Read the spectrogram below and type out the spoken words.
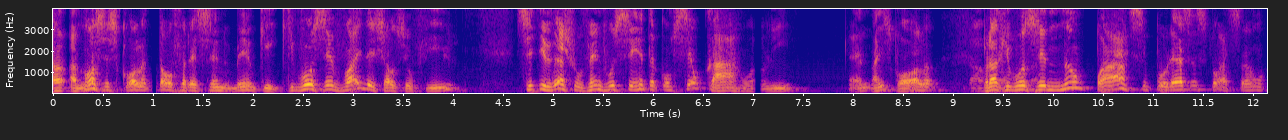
a, a nossa escola está oferecendo bem o que que você vai deixar o seu filho, se tiver chovendo você entra com seu carro ali né, na escola Tá para que você não passe por essa situação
